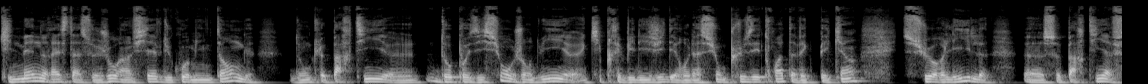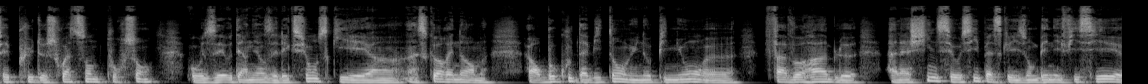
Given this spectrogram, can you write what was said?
Kinmen reste à ce jour un fief du Kuomintang, donc le parti euh, d'opposition aujourd'hui euh, qui privilégie des relations plus étroites avec Pékin. Sur l'île, euh, ce parti a fait plus de 60% aux, dernières élections, ce qui est un, un score énorme. Alors beaucoup d'habitants ont une opinion favorable à la Chine, c'est aussi parce qu'ils ont bénéficié,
